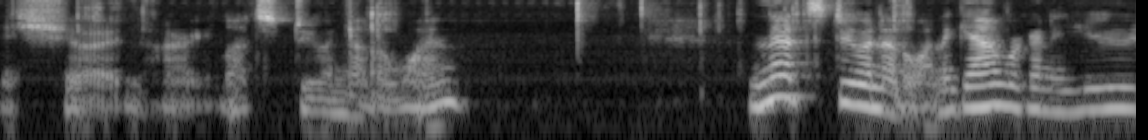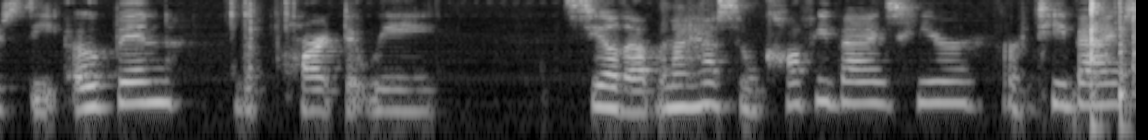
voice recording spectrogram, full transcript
It should. All right, let's do another one. Let's do another one. Again, we're going to use the open, the part that we sealed up. And I have some coffee bags here, or tea bags.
